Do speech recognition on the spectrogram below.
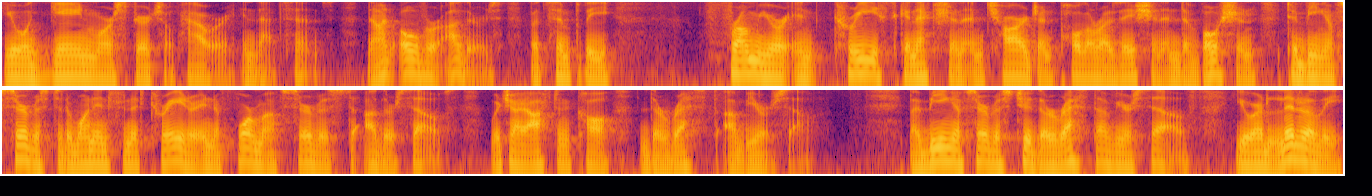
You will gain more spiritual power in that sense. Not over others, but simply from your increased connection and charge and polarization and devotion to being of service to the one infinite creator in the form of service to other selves, which I often call the rest of yourself. By being of service to the rest of yourself, you are literally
